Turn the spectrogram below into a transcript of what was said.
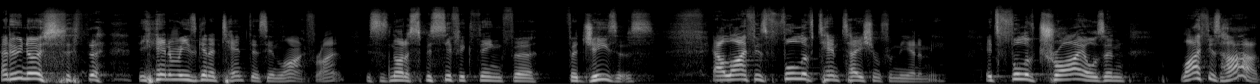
And who knows the, the enemy is going to tempt us in life, right? This is not a specific thing for, for Jesus. Our life is full of temptation from the enemy, it's full of trials, and life is hard.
